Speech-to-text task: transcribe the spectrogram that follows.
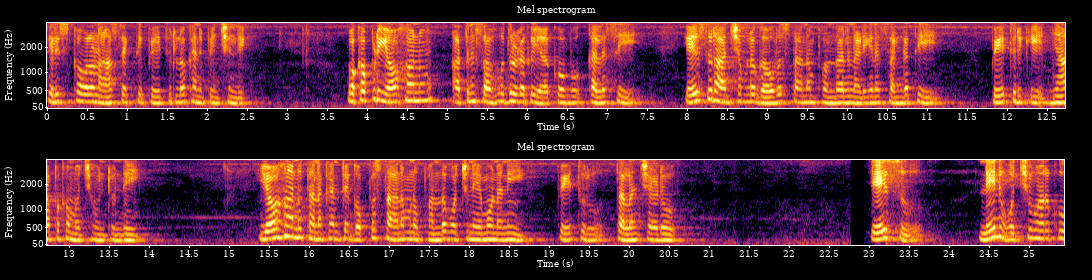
తెలుసుకోవాలన్న ఆసక్తి పేతుల్లో కనిపించింది. ఒకప్పుడు యోహాను అతని సహోదరుడకు యాకోబు కలిసి యేసు రాజ్యంలో గౌరవస్థానం పొందాలని అడిగిన సంగతి పేతురికి జ్ఞాపకం వచ్చి ఉంటుంది. యోహాను తనకంటే గొప్ప స్థానమును పొందవచ్చునేమోనని పేతురు తలంచాడు. యేసు నేను వచ్చే వరకు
